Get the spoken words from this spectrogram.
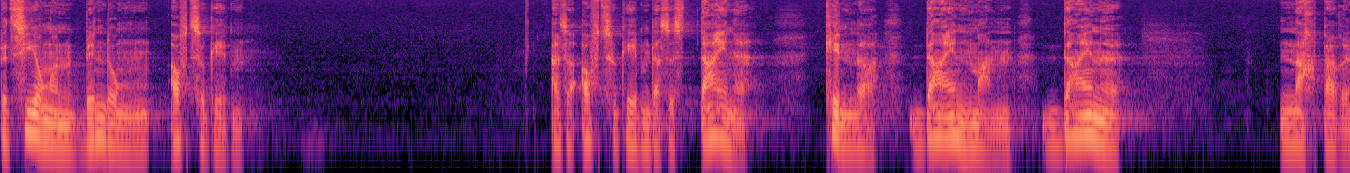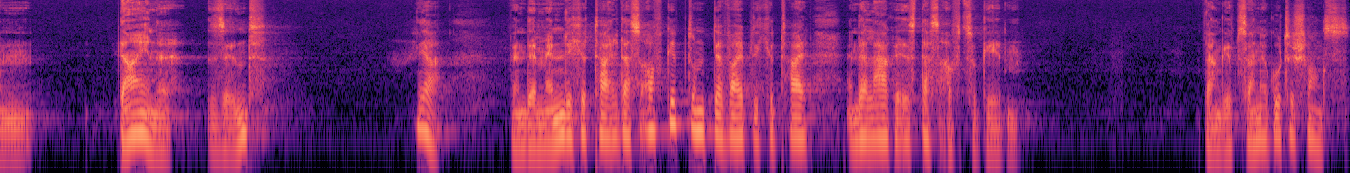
Beziehungen und Bindungen aufzugeben. Also aufzugeben, dass es deine Kinder, dein Mann, deine Nachbarin, deine sind. Ja, wenn der männliche Teil das aufgibt und der weibliche Teil in der Lage ist, das aufzugeben, dann gibt es eine gute Chance.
